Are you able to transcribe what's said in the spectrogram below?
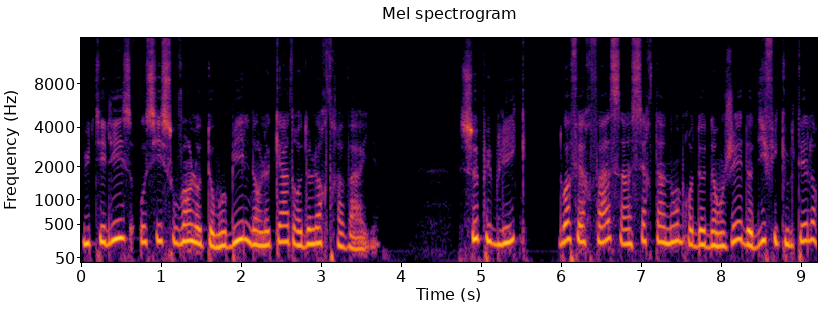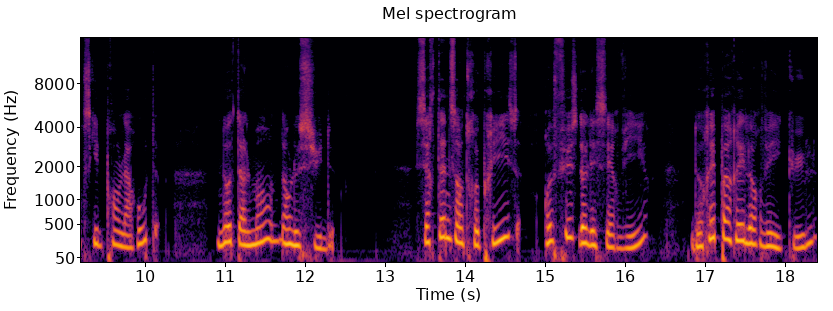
utilisent aussi souvent l'automobile dans le cadre de leur travail. Ce public doit faire face à un certain nombre de dangers et de difficultés lorsqu'il prend la route, notamment dans le sud. Certaines entreprises refusent de les servir, de réparer leurs véhicules,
